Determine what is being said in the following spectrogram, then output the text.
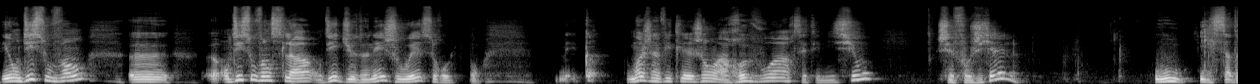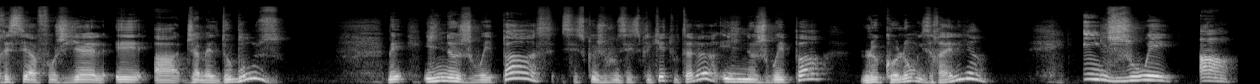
et on dit souvent, on dit souvent cela. On dit Dieudonné jouait ce rôle. Bon, mais quand, moi j'invite les gens à revoir cette émission chez Fogiel, où il s'adressait à Fogiel et à Jamel Debbouze, mais il ne jouait pas, c'est ce que je vous expliquais tout à l'heure, il ne jouait pas le colon israélien. Il jouait à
